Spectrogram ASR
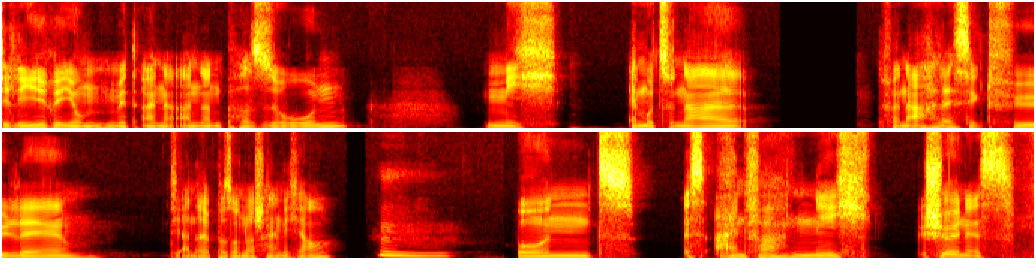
Beziehungsdelirium mit einer anderen Person, mich emotional vernachlässigt fühle, die andere Person wahrscheinlich auch. Mhm. Und es einfach nicht schön ist.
